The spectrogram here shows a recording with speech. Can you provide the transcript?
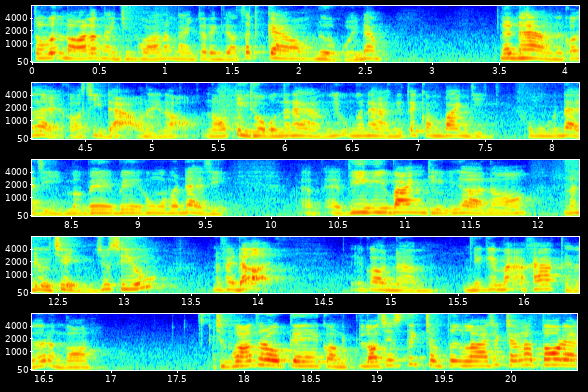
tôi vẫn nói là ngành chứng khoán là ngành tôi đánh giá rất cao nửa cuối năm. Ngân hàng thì có thể có chỉ đạo này nọ nó tùy thuộc vào ngân hàng. Ví dụ ngân hàng như Techcombank thì không có vấn đề gì MBB không có vấn đề gì. Ờ, ờ, VVBank thì bây giờ nó nó điều chỉnh chút xíu nó phải đợi. Thế còn ờ, những cái mã khác thì rất là ngon. Chứng khoán rất ok còn logistics trong tương lai chắc chắn là tốt đấy.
